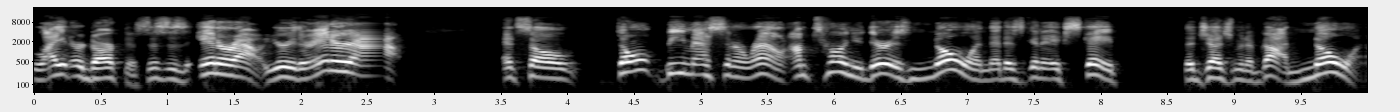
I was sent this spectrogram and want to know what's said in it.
light or darkness. This is in or out. You're either in or out. And so don't be messing around. I'm telling you, there is no one that is going to escape the judgment of God. No one.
